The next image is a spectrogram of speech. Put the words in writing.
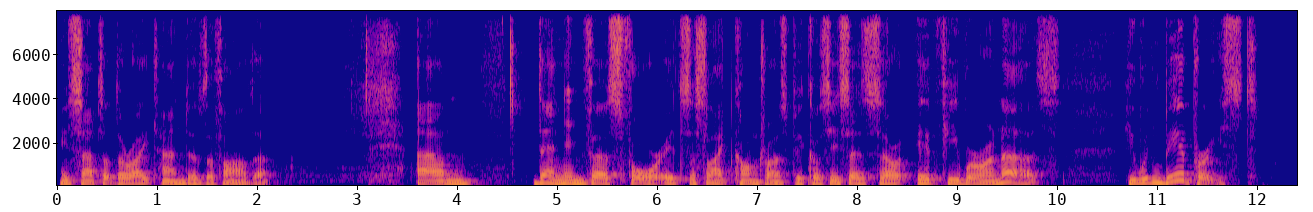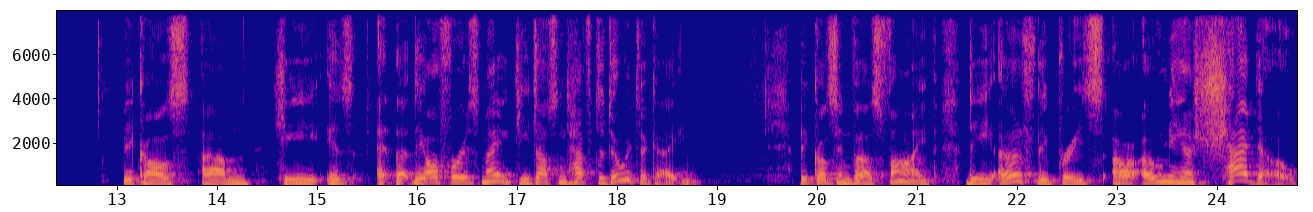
He sat at the right hand of the Father. Um, then in verse 4, it's a slight contrast because he says, So if he were on earth, he wouldn't be a priest because um, he is, the offer is made. He doesn't have to do it again. Because in verse 5, the earthly priests are only a shadow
